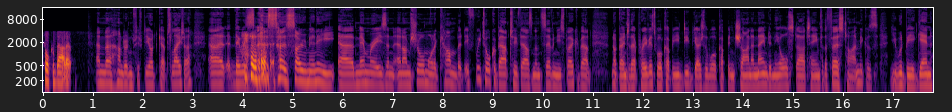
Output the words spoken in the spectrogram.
talk about it. and 150 odd caps later, uh, there was so, so many uh, memories, and, and I'm sure more to come. But if we talk about 2007, you spoke about not going to that previous World Cup, but you did go to the World Cup in China, named in the All Star team for the first time because you would be again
